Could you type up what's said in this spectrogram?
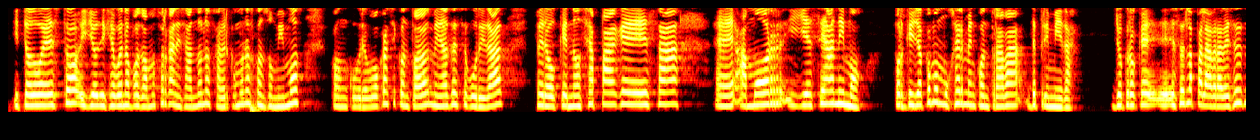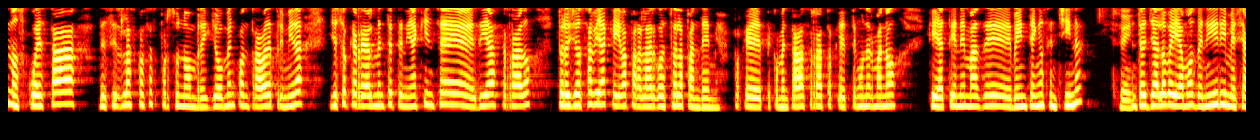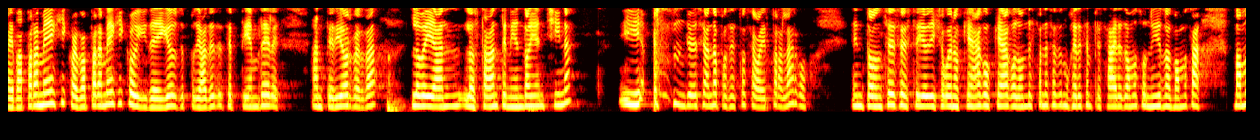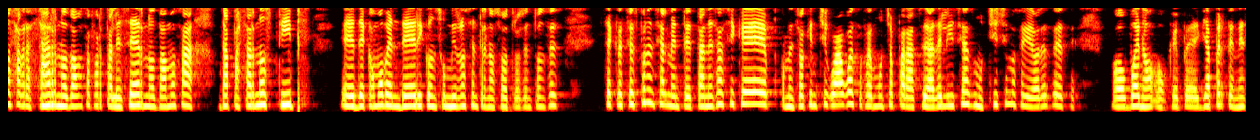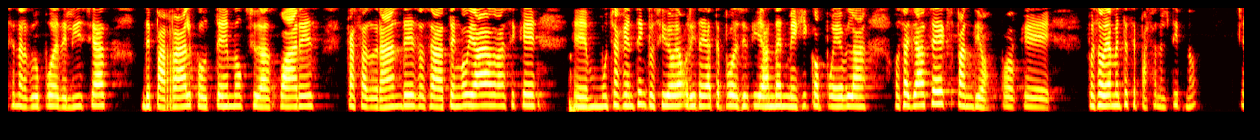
y todo esto. Y yo dije, bueno, pues vamos organizándonos a ver cómo nos consumimos con cubrebocas y con todas las medidas de seguridad, pero que no se apague esa eh, amor y ese ánimo, porque yo como mujer me encontraba deprimida. Yo creo que esa es la palabra. A veces nos cuesta decir las cosas por su nombre. Yo me encontraba deprimida y eso que realmente tenía 15 días cerrado, pero yo sabía que iba para largo esto de la pandemia, porque te comentaba hace rato que tengo un hermano que ya tiene más de 20 años en China. Sí. Entonces ya lo veíamos venir y me decía, ahí va para México, ahí va para México y de ellos pues ya desde septiembre anterior, ¿verdad? Lo veían, lo estaban teniendo ahí en China y yo decía, no, pues esto se va a ir para largo. Entonces, este, yo dije, bueno, ¿qué hago? ¿Qué hago? ¿Dónde están esas mujeres empresarias? Vamos a unirnos, vamos a, vamos a abrazarnos, vamos a fortalecernos, vamos a, a pasarnos tips eh, de cómo vender y consumirnos entre nosotros. Entonces, se creció exponencialmente. Tan es así que comenzó aquí en Chihuahua, se fue mucho para Ciudad Delicias, muchísimos seguidores de ese, o bueno, o que ya pertenecen al grupo de Delicias, de Parral, Cuauhtémoc, Ciudad Juárez, Casas Grandes, o sea, tengo ya así que eh, mucha gente, inclusive ahorita ya te puedo decir que ya anda en México, Puebla, o sea, ya se expandió, porque pues obviamente se pasan el tip, ¿no?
